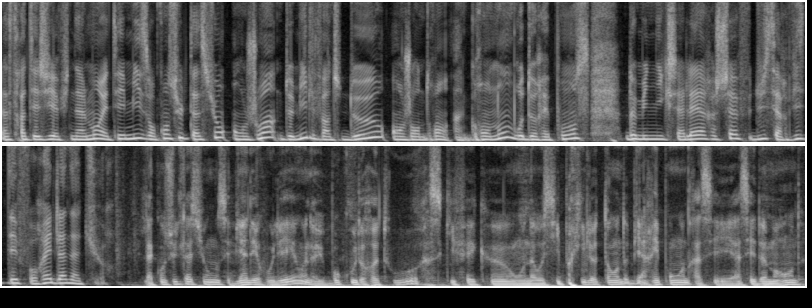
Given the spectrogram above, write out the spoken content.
La stratégie a finalement été mise en consultation en juin 2022, engendrant un grand nombre de réponses Dominique Chalère, chef du service des forêts de la nature. La consultation s'est bien déroulée, on a eu beaucoup de retours, ce qui fait qu'on a aussi pris le temps de bien répondre à ces, à ces demandes.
